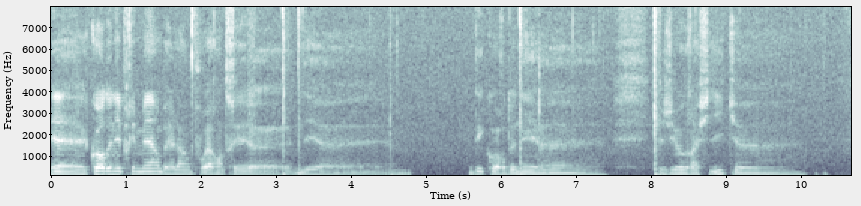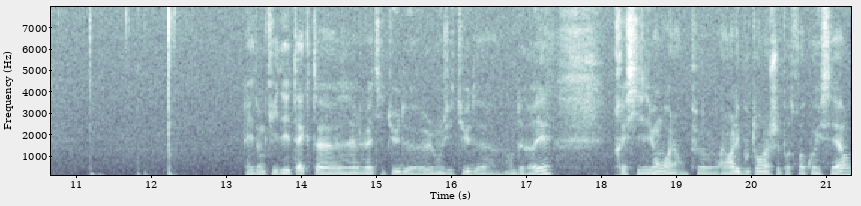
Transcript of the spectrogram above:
coordonnées primaires, ben là on pourrait rentrer des, coordonnées géographiques. et donc il détecte euh, latitude, euh, longitude euh, en degrés, précision, voilà, on peut... Alors les boutons là je sais pas trop à quoi ils servent,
